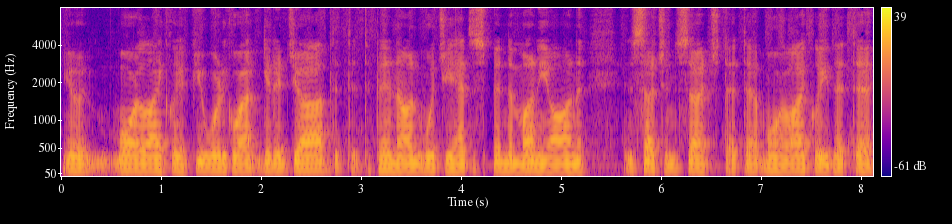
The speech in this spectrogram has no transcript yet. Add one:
you know, more likely if you were to go out and get a job that, that depend on what you had to spend the money on and such and such, that uh, more likely that uh,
